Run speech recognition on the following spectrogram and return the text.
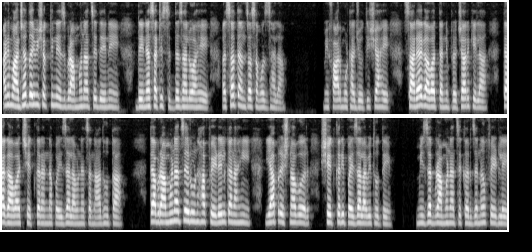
आणि माझ्या दैवी शक्तीनेच ब्राह्मणाचे देणे देण्यासाठी सिद्ध झालो आहे असा त्यांचा समज झाला. मी फार मोठा ज्योतिषी आहे. साऱ्या गावात त्यांनी प्रचार केला. त्या गावात शेतकऱ्यांना पैजा लावण्याचा नाद होता. त्या ब्राह्मणाचे ऋण हा फेडेल का नाही या प्रश्नावर शेतकरी पैजा लावित होते. मी जर ब्राह्मणाचे कर्ज न फेडले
